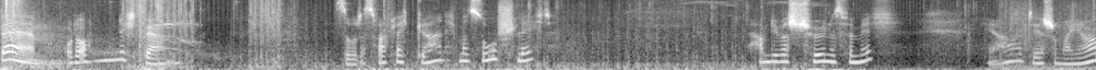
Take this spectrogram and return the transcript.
Bam. Oder auch nicht Bam. So, das war vielleicht gar nicht mal so schlecht. Haben die was Schönes für mich? Ja, der schon mal ja.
